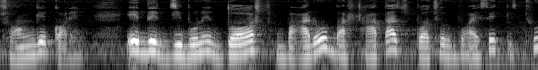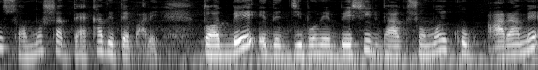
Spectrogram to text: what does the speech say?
সঙ্গে করেন। এদের জীবনে দশ, বারো বা সাতাশ বছর বয়সে কিছু সমস্যা দেখা দিতে পারে। তবে এদের জীবনে বেশিরভাগ সময় খুব আরামে,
